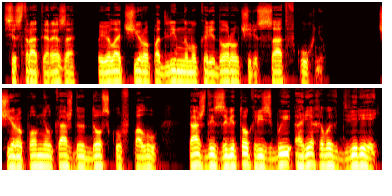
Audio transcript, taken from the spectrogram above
Сестра Тереза повела Чиро по длинному коридору через сад в кухню. Чиро помнил каждую доску в полу, каждый завиток резьбы ореховых дверей.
